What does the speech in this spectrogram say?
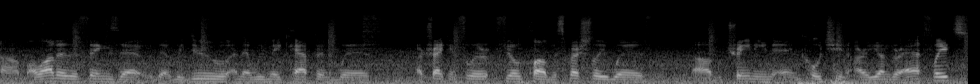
Um, a lot of the things that, that we do and that we make happen with our track and field club, especially with um, training and coaching our younger athletes,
